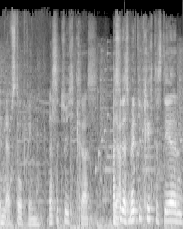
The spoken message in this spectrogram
in den App Store bringen. Das ist natürlich krass. Hast Ja. du das mitgekriegt, dass deren,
